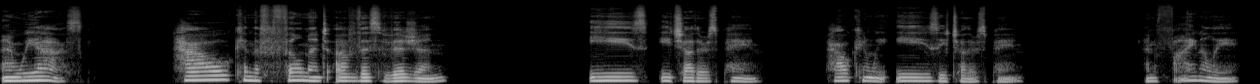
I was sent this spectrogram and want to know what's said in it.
And we ask, how can the fulfillment of this vision ease each other's pain? How can we ease each other's pain? And finally,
